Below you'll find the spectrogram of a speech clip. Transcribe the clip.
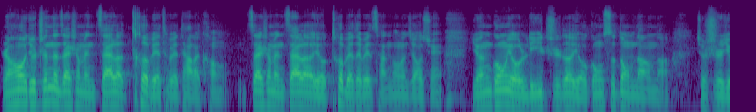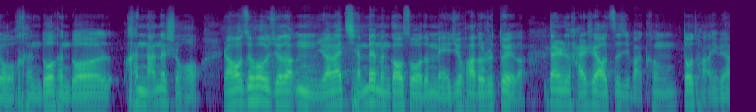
然后就真的在上面栽了特别特别大的坑，在上面栽了有特别特别惨痛的教训。员工有离职的，有公司动荡的，就是有很多很多很难的时候。然后最后觉得，嗯，原来前辈们告诉我的每一句话都是对的，但是还是要自己把坑都躺一遍。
